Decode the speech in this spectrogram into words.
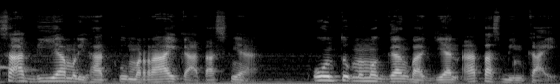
saat dia melihatku meraih ke atasnya Untuk memegang bagian atas bingkai.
